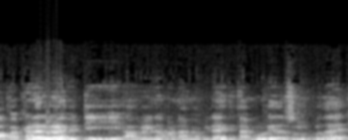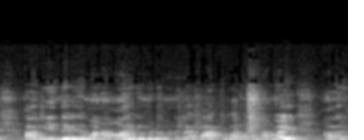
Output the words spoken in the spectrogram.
அப்போ கிணறுகளை வெட்டி அவர்கள் என்ன பண்ணாங்க அப்படின்னா இது தங்களுடையது சொல்லும்போது அவர் எந்த விதமான ஆர்குமெண்ட்டும் பண்ணல வாக்குவாதம் பண்ணாமல் அவர்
